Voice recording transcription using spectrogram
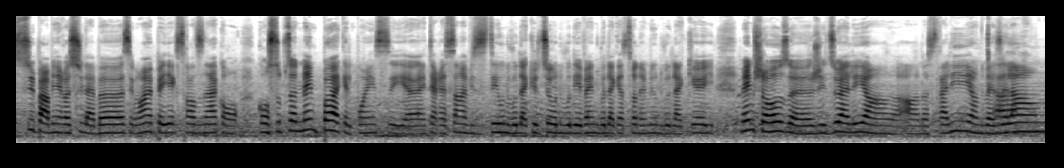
super bien reçue là-bas. C'est vraiment un pays extraordinaire qu'on qu'on soupçonne même pas à quel point c'est euh, intéressant à visiter au niveau de la culture, au niveau des vins, au niveau de la gastronomie, au niveau de l'accueil. Même chose, euh, j'ai dû aller en, en Australie, en Nouvelle-Zélande.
